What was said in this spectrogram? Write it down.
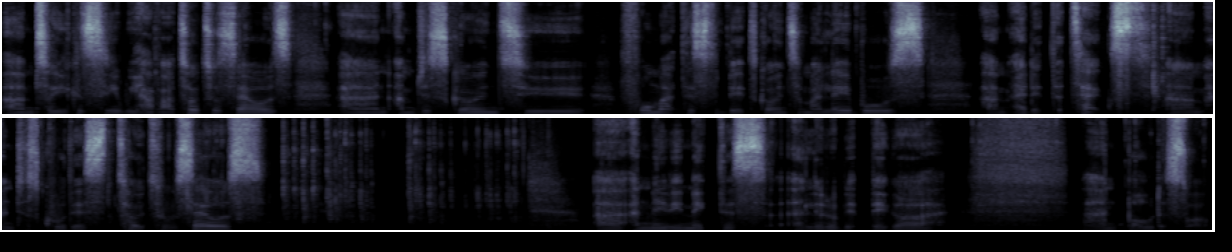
Um, so you can see we have our total sales and I'm just going to format this a bit, go into my labels, um, edit the text um, and just call this total sales uh, and maybe make this a little bit bigger and bold as well.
